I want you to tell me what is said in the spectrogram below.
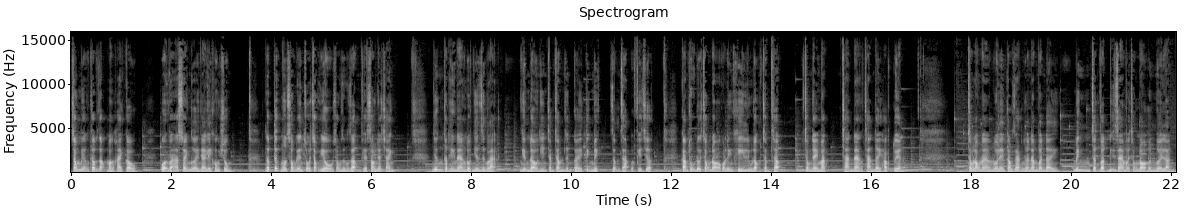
trong miệng thấp giọng bằng hai câu, vội vã xoay người nhảy lên không trung. Lập tức muốn xông đến chỗ trọng yếu trong rừng rậm phía sau nhà tranh. Nhưng thân hình nàng đột nhiên dừng lại, nghiêng đầu nhìn chằm chằm rừng cây tĩnh mịch rậm rạp ở phía trước, cảm thụ được trong đó có linh khí lưu động chậm chậm. Trong nháy mắt, chán nàng tràn đầy hắc tuyền. Trong lòng nàng nổi lên cảm giác nửa năm gần đây, mình chật vật bị giam ở trong đó hơn 10 lần.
